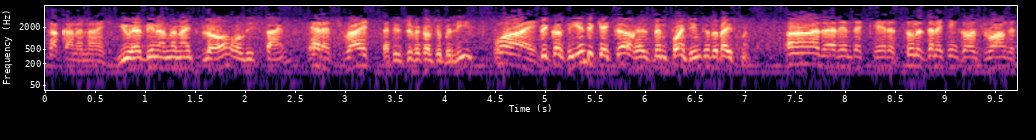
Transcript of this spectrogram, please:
stuck on the ninth. You have been on the ninth floor all this time? Yeah, that's right. That is difficult to believe. Why? Because the indicator has been pointing to the basement. Ah, that indicator. As soon as anything goes wrong, it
